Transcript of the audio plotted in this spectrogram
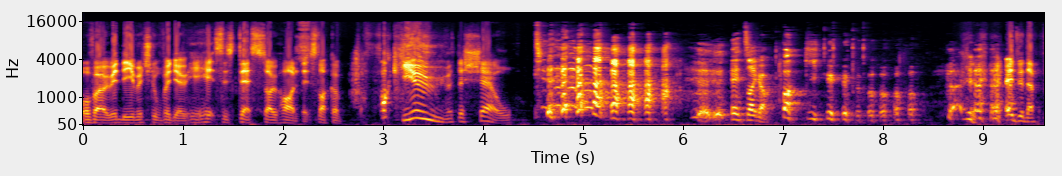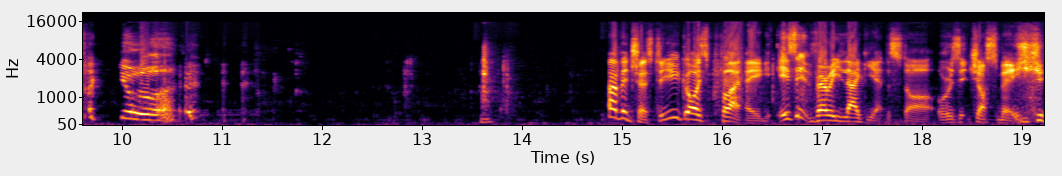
Although in the original video, he hits his desk so hard, it's like a fuck you with the shell. it's like a fuck you. and then a fuck you. I have interest. Are you guys playing? Is it very laggy at the start, or is it just me?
